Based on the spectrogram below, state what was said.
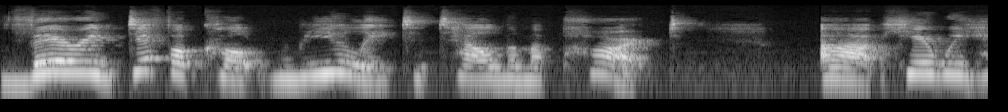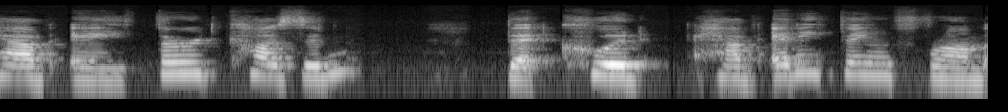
very difficult really to tell them apart. Uh, here we have a third cousin that could have anything from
